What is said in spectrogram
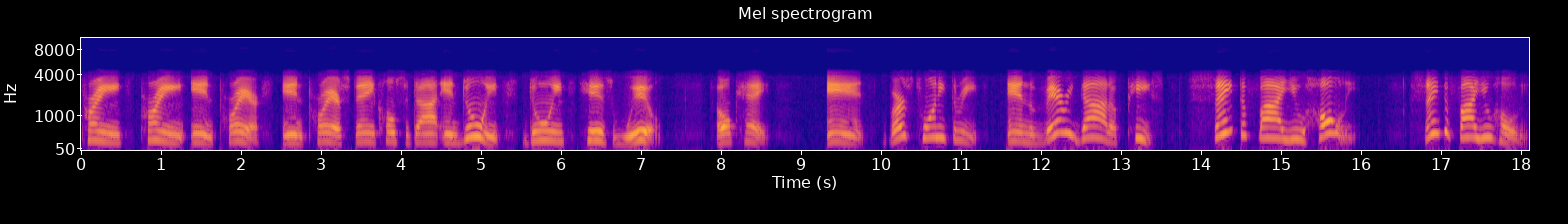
praying, praying in prayer, in prayer, staying close to God, and doing, doing His will. Okay. And verse 23 and the very God of peace sanctify you holy. Sanctify you holy.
